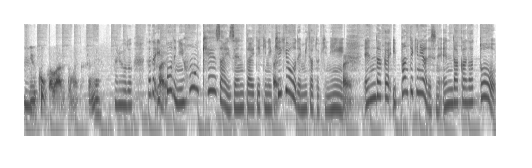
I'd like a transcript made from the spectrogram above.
うん。いう効果はあると思いますよね。なるほど。ただ一方で日本経済全体的にはい。企業で見たときにはい。円高一般的にはですね円高だと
